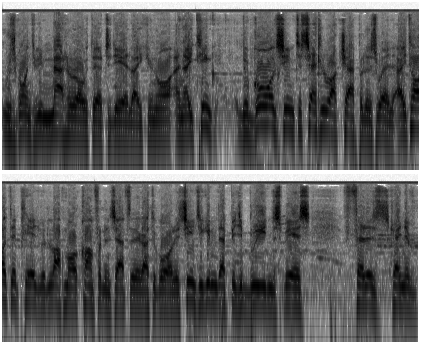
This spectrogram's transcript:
was going to be matter out there today. Like you know, and I think the goal seemed to settle Rockchapel as well. I thought they played with a lot more confidence after they got the goal. It seemed to give them that bit of breathing space. Fellas kind of,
